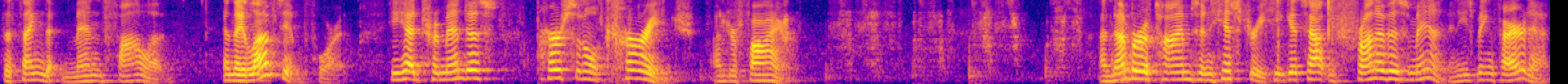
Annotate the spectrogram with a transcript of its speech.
the thing that men followed. And they loved him for it. He had tremendous personal courage under fire. A number of times in history, he gets out in front of his men and he's being fired at,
